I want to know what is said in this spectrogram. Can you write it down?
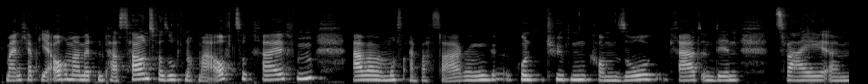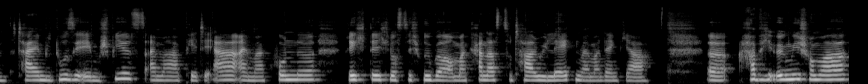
Ich meine, ich habe die auch immer mit ein paar Sounds versucht nochmal aufzugreifen, aber man muss einfach sagen, Kundentypen kommen so gerade in den zwei ähm, Teilen, wie du sie eben spielst, einmal PTA, einmal Kunde, richtig lustig rüber und man kann das total relaten, weil man denkt, ja, äh, habe ich irgendwie schon mal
